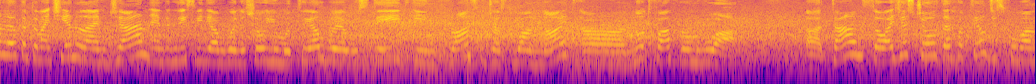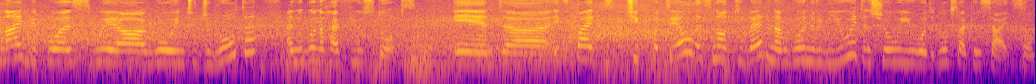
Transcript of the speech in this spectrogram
everyone, welcome to my channel, I'm Jan and in this video I'm going to show you motel where we stayed in France for just one night, uh, not far from Rouen uh, town. So I just chose the hotel just for one night because we are going to Gibraltar and we're going to have few stops. And uh, it's quite cheap hotel, it's not too bad and I'm going to review it and show you what it looks like inside. So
